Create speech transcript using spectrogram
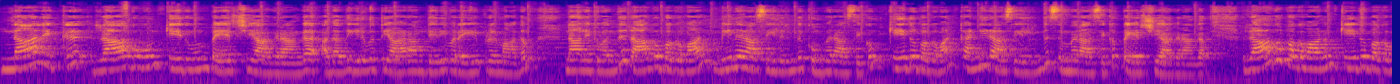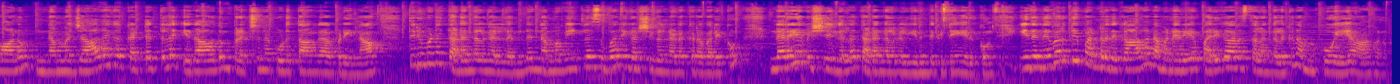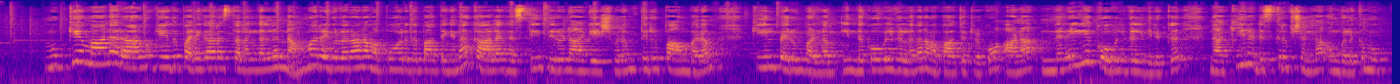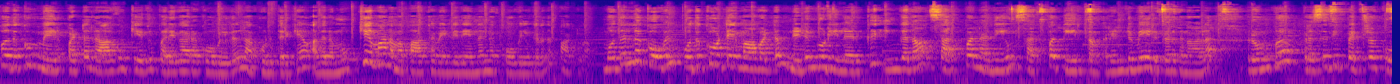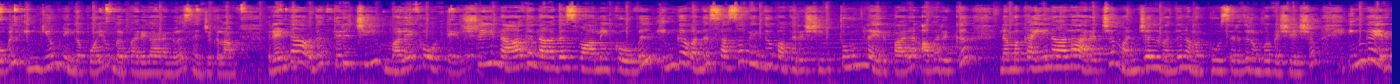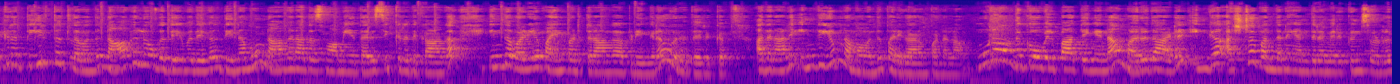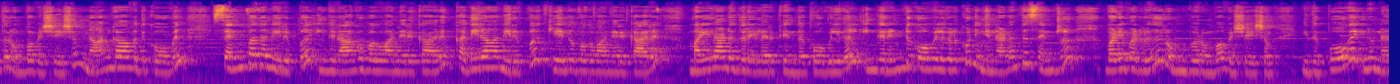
நாளைக்கு ராகுவும் கேதுவும் பயிற்சி ஆகுறாங்க. அதாவது இருபத்தி ஆறாம் தேதி வரை ஏப்ரல் மாதம் நாளைக்கு வந்து ராகு பகவான் மீனராசியிலிருந்து கும்பராசிக்கும் கேது பகவான் கன்னிராசியிலிருந்து சிம்மராசிக்கு பயிற்சி ஆகுறாங்க. ராகு பகவானும் கேது பகவானும் நம்ம ஜாதக கட்டத்துல ஏதாவது பிரச்சனை கொடுத்தாங்க அப்படின்னா திருமண தடங்கல்கள்ல இருந்து நம்ம வீட்டுல சுப நிகழ்ச்சிகள் நடக்கிற வரைக்கும் நிறைய விஷயங்கள்ல தடங்கல்கள் இருந்துகிட்டே இருக்கும். இதை நிவர்த்தி பண்றதுக்காக நம்ம நிறைய பரிகார ஸ்தலங்களுக்கு நம்ம போயே ஆகணும். முக்கியமான ராகு கேது பரிகார ஸ்தலங்கள்னு நம்ம ரெகுலரா நம்ம போறது பாத்தீங்கன்னா காளஹஸ்தி திருநாகேஸ்வரம் திருப்பாம்பரம் கீழ்பெரும்பள்ளம் இந்த கோவில்கள்ல தான் நம்ம பார்த்துட்டு இருக்கோம். ஆனா நிறைய கோவில்கள் இருக்கு. நான் கீழே டிஸ்கிரிப்ஷன்ல உங்களுக்கு முப்பதுக்கும் மேற்பட்ட ராகு கேது பரிகார கோவில்கள் நான் கொடுத்திருக்கேன். அதுல முக்கியமா நம்ம பார்க்க வேண்டியது என்னென்ன கோவில்ங்கிறத பார்க்கலாம். முதல்ல கோவில் புதுக்கோட்டை மாவட்டம் நெடுங்குடியில இருக்கு. இங்கதான் சர்ப்ப நதியும் சர்ப்ப தீர்த்தம் ரெண்டுமே இருக்கிறதுனால ரொம்ப பிரசித்தி பெற்ற கோவில். இங்கேயும் நீங்க போய் உங்க பரிகாரங்களை செஞ்சுக்கலாம். ரெண்டாவது திருச்சி மலைக்கோட்டை. ஸ்ரீ நாகநாத சுவாமி கோவில் இங்க வந்து சசபிந்து மகரிஷி தூண்ல இருப்பாரு. அவருக்கு நம்ம கையினால அரைச்ச மஞ்சள் வந்து நம்ம பூசுறது ரொம்ப விசேஷம். இங்க இருக்கிற தீர்த்தத்துல வந்து நாகலோக தேவதைகள் தினமும் நாகநாத சுவாமியை தரிசிக்கிறதுக்காக இந்த வழியை பயன்படுத்துறாங்க அப்படிங்கிற ஒரு இது இருக்கு. அதனால இங்கேயும் நம்ம வந்து பரிகாரம் பண்ணலாம். மூணாவது கோவில் பாத்தீங்கன்னா மருதாடு. இங்க அஷ்டபந்தன யந்திரம் இருக்குன்னு சொல்றது ரொம்ப விசேஷம். நான்காவது கோவில் செண்பதன் இருப்பு. இங்க ராகு பகவான் இருக்காரு. கதிரான் இருப்பு கேது பகவான் இருக்காரு. மயிலாடுதுறையில இருக்கு இந்த கோவில்கள் இங்க ரெண்டு கோவில்களுக்கும் நீங்க நடந்து சென்று வழிபடுறது ரொம்ப ரொம்ப விசேஷம். இது போக இன்னும்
